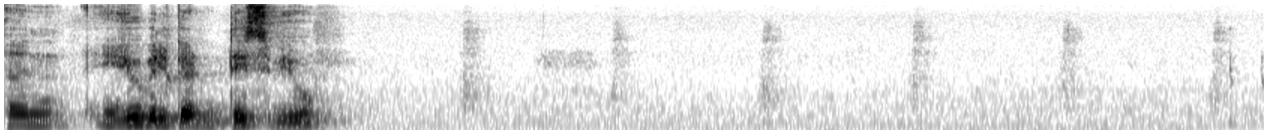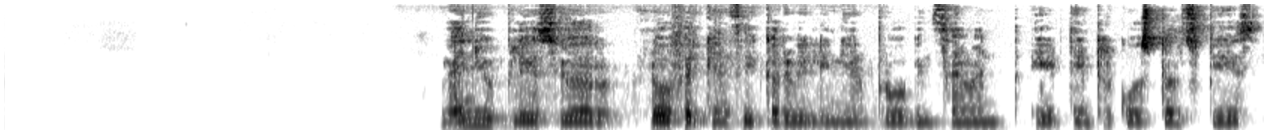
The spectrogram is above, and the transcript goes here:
And you will get this view. When you place your low frequency curvilinear probe in 7th 8th intercostal space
